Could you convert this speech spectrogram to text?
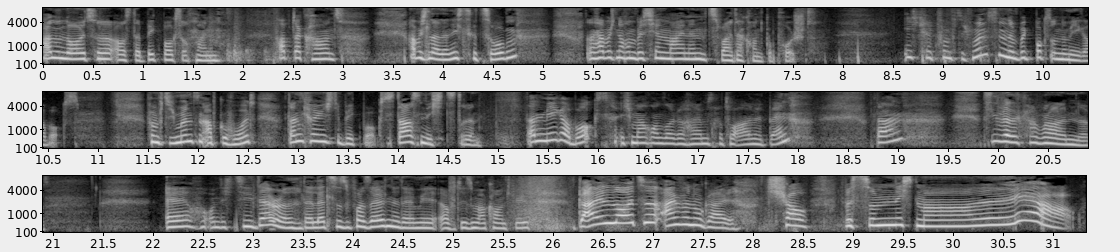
Hallo Leute aus der Big Box auf meinem Hauptaccount. Habe ich leider nichts gezogen. Dann habe ich noch ein bisschen meinen zweiten Account gepusht. Ich krieg 50 Münzen, eine Big Box und eine Megabox. 50 Münzen abgeholt. Dann kriege ich die Big Box. Da ist nichts drin. Dann Megabox. Ich mache unser geheimes Ritual mit Ben. Dann ziehen wir das Kavalende. Äh, und ich ziehe Daryl, der letzte super seltene, der mir auf diesem Account fehlt. Geil, Leute, einfach nur geil. Ciao, bis zum nächsten Mal. Ja.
